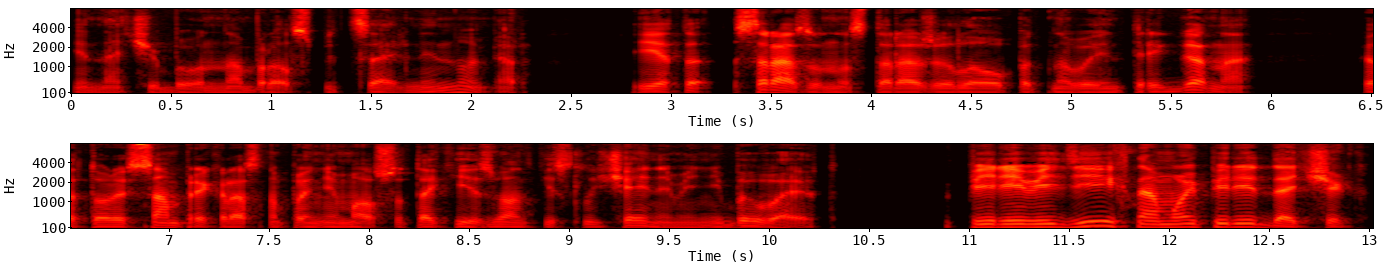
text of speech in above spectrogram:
иначе бы он набрал специальный номер. И это сразу насторожило опытного интригана — который сам прекрасно понимал, что такие звонки случайными не бывают. «Переведи их на мой передатчик».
